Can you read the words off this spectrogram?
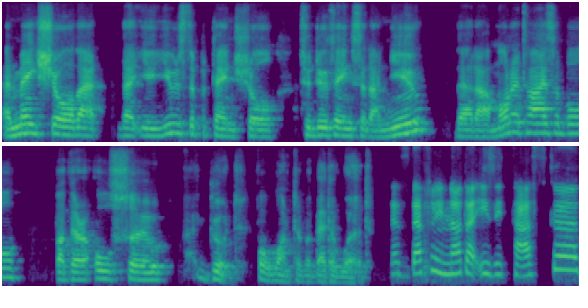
and make sure that that you use the potential to do things that are new, that are monetizable, but they're also good, for want of a better word. That's definitely not an easy task uh,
